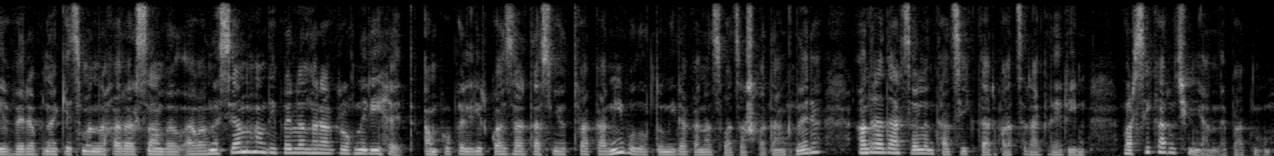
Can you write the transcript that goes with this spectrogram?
եւ վերաբնակեցման նախարար Սամվել Ավանեսյանը հանդիպել է լրագրողների հետ, ամփոփել 2017 թվականի ոլորտում իրականացված աշխատանքները, անդրադարձել ընթացիկ տարվա ծրագրերին։ Վարսիկ Արությունյանն է պատմում։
